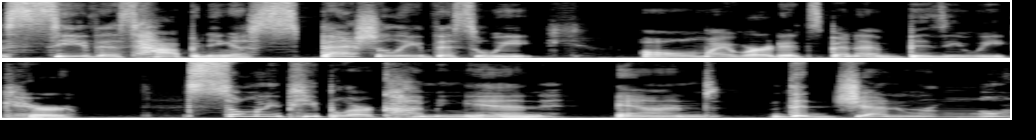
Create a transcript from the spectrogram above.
see this happening, especially this week. Oh my word, it's been a busy week here. So many people are coming in, and the general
